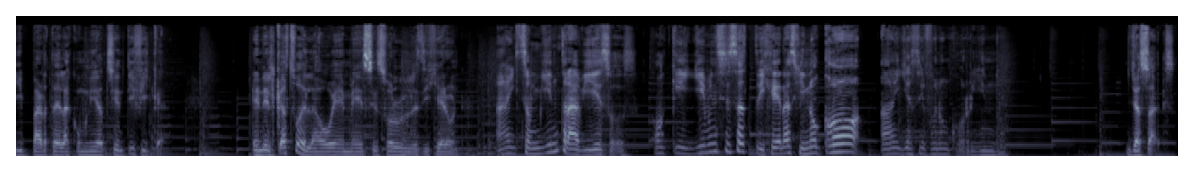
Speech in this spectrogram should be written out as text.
y parte de la comunidad científica. En el caso de la OMS solo les dijeron, Ay, son bien traviesos. Ok, llévense esas tijeras y no co... Ay, ya se fueron corriendo. ya sabes,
